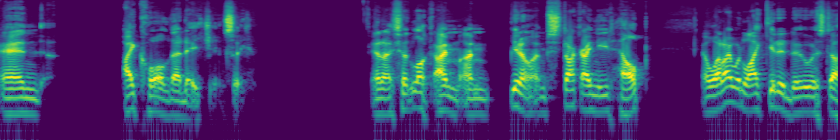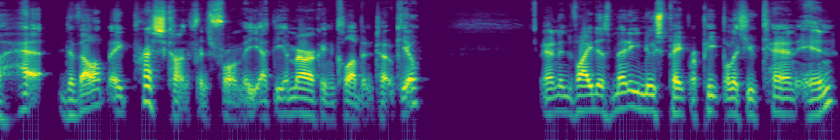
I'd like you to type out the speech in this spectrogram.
And I called that agency. And I said, "Look, I'm I'm you know, I'm stuck. I need help. And what I would like you to do is to ha- develop a press conference for me at the American Club in Tokyo and invite as many newspaper people as you can in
